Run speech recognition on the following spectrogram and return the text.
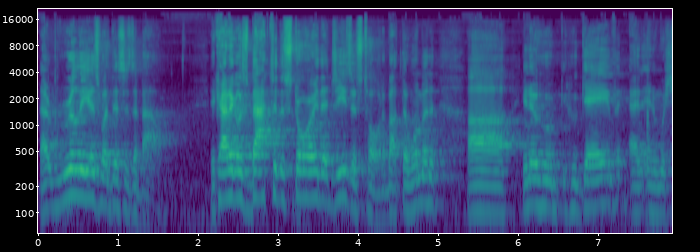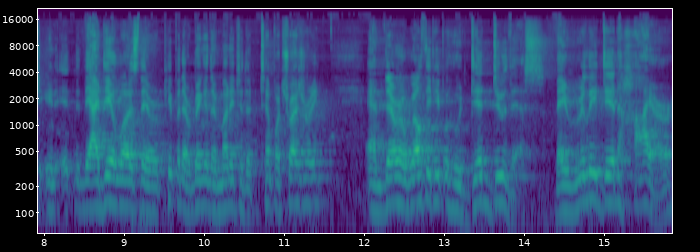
That really is what this is about. It kind of goes back to the story that Jesus told about the woman uh, you know, who, who gave, and, and which, it, the idea was there were people that were bringing their money to the temple treasury, and there were wealthy people who did do this. They really did hire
